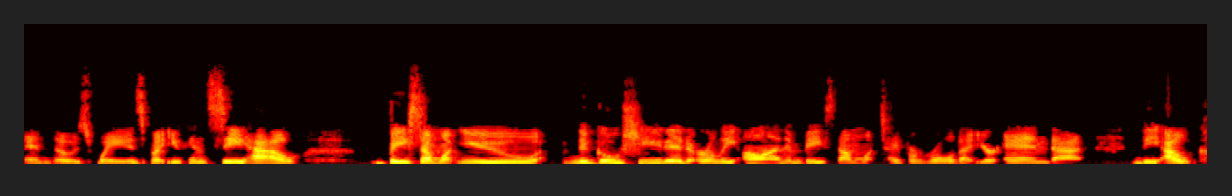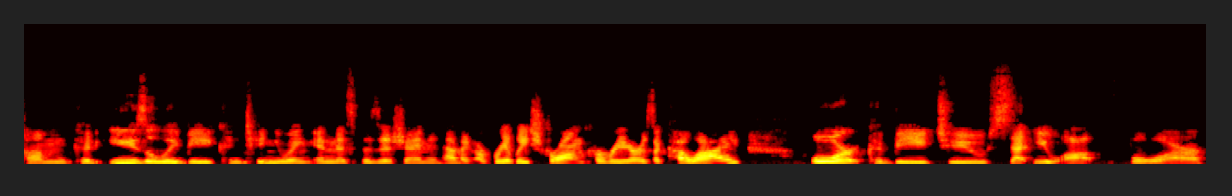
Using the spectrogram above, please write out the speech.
in those ways. But you can see how, based on what you negotiated early on and based on what type of role that you're in, that the outcome could easily be continuing in this position and having a really strong career as a co-I, or it could be to set you up for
